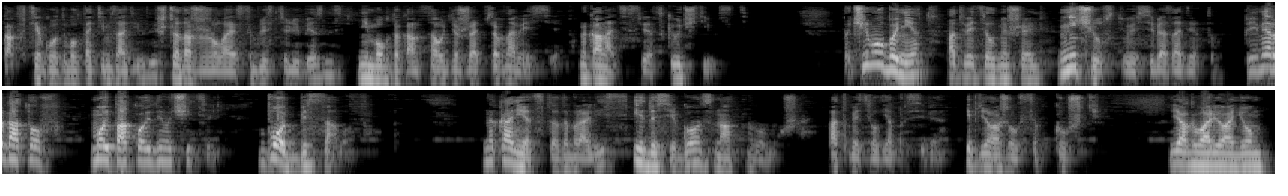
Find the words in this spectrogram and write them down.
как в те годы был таким задирой, что даже желая соблюсти любезность, не мог до конца удержать равновесие на канате светской учтивости. «Почему бы нет?» – ответил Мишель. «Не чувствую себя задетым. Пример готов. Мой покойный учитель, Бобби Савов». «Наконец-то добрались и до сего знатного мужа», – отметил я про себя и приложился к кружке. «Я говорю о нем,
